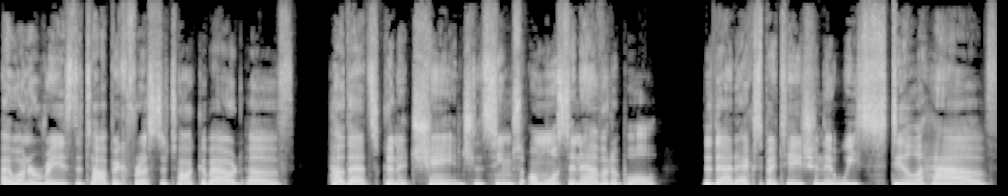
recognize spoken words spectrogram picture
I want to raise the topic for us to talk about of how that's going to change. It seems almost inevitable that that expectation that we still have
